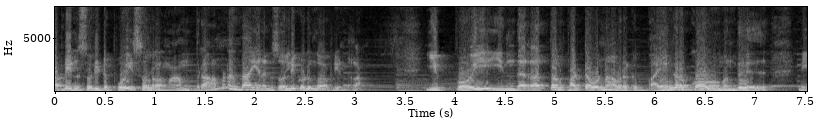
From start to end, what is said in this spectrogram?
அப்படின்னு சொல்லிட்டு பொய் சொல்றான் நான் பிராமணன் தான் எனக்கு சொல்லிக் கொடுங்க அப்படின்றான். இப்போ இந்த ரத்தம் பட்ட உடனே அவருக்கு பயங்கர கோபம் வந்து நீ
